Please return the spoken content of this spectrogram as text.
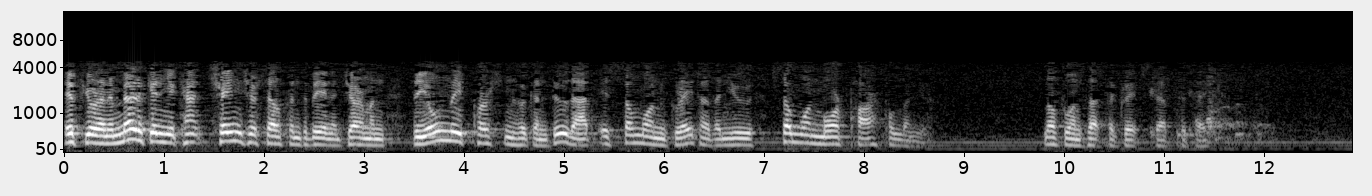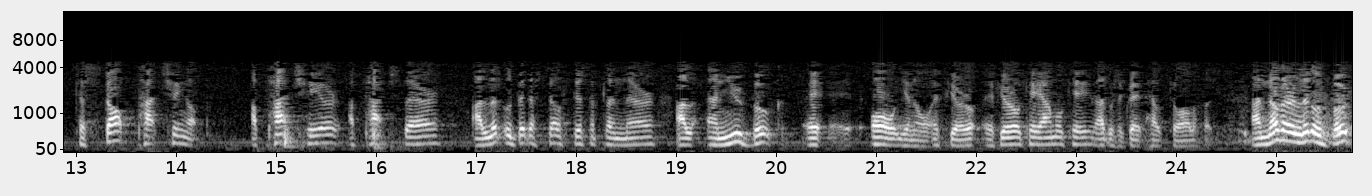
If you're an American, you can't change yourself into being a German. The only person who can do that is someone greater than you, someone more powerful than you. Loved ones, that's a great step to take. To stop patching up. A patch here, a patch there, a little bit of self-discipline there, a, a new book. Uh, oh, you know, if you're if you're okay, I'm okay. That was a great help to all of us. Another little book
